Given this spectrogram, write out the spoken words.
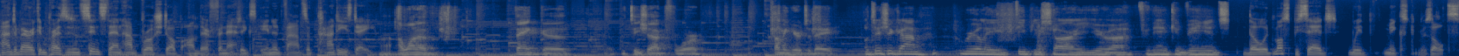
And American presidents since then have brushed up on their phonetics in advance of Paddy's Day. I want to thank uh, Taoiseach for coming here today. Well, Taoiseach, I'm really deeply sorry you, uh, for the inconvenience. Though it must be said with mixed results.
